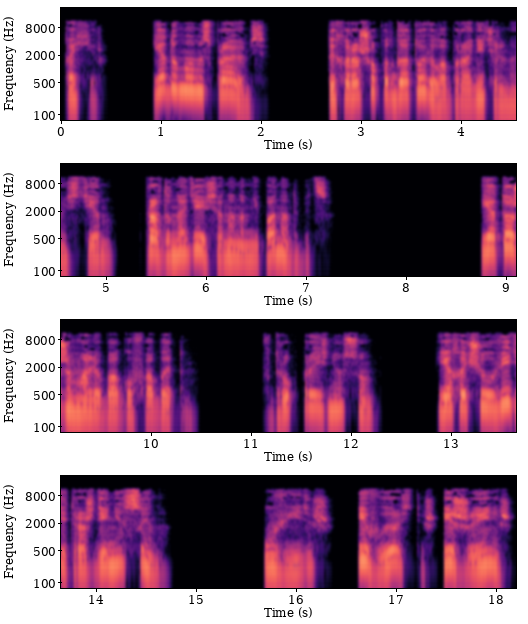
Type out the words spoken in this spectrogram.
Кахир, я думаю, мы справимся. Ты хорошо подготовил оборонительную стену. Правда, надеюсь, она нам не понадобится. Я тоже молю богов об этом. Вдруг произнес он. Я хочу увидеть рождение сына. Увидишь, и вырастешь, и женишь.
